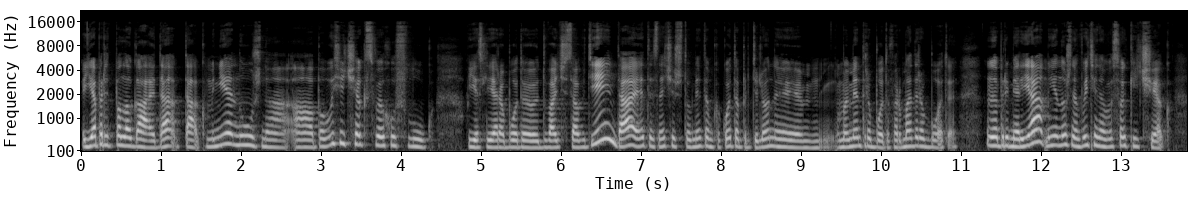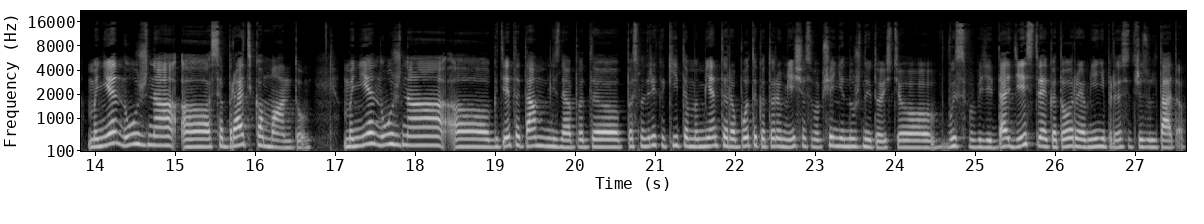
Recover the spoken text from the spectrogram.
Я предполагаю, да, так, мне нужно а, повысить чек своих услуг, если я работаю 2 часа в день, да, это значит, что у меня там какой-то определенный момент работы, формат работы. Ну, например, я, мне нужно выйти на высокий чек, мне нужно э, собрать команду, мне нужно э, где-то там, не знаю, под, э, посмотреть какие-то моменты работы, которые мне сейчас вообще не нужны, то есть э, высвободить, да, действия, которые мне не приносят результатов,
